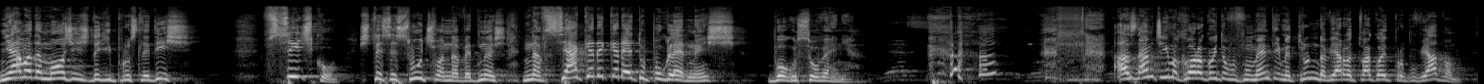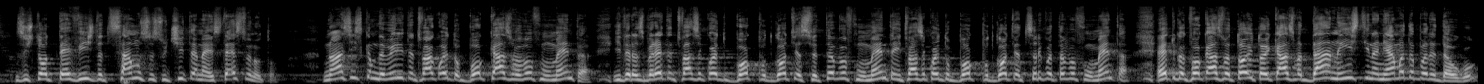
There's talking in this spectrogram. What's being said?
Няма да можеш да ги проследиш. Всичко ще се случва наведнъж. Навсякъде, където погледнеш, благословения. Аз знам, че има хора, които в момента им е трудно да вярват това, което проповядвам. Защото те виждат само с очите на естественото. Но аз искам да видите това, което Бог казва в момента и да разберете това, за което Бог подготвя света в момента и това, за което Бог подготвя църквата в момента. Ето какво казва Той. Той казва, да, наистина няма да бъде дълго.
